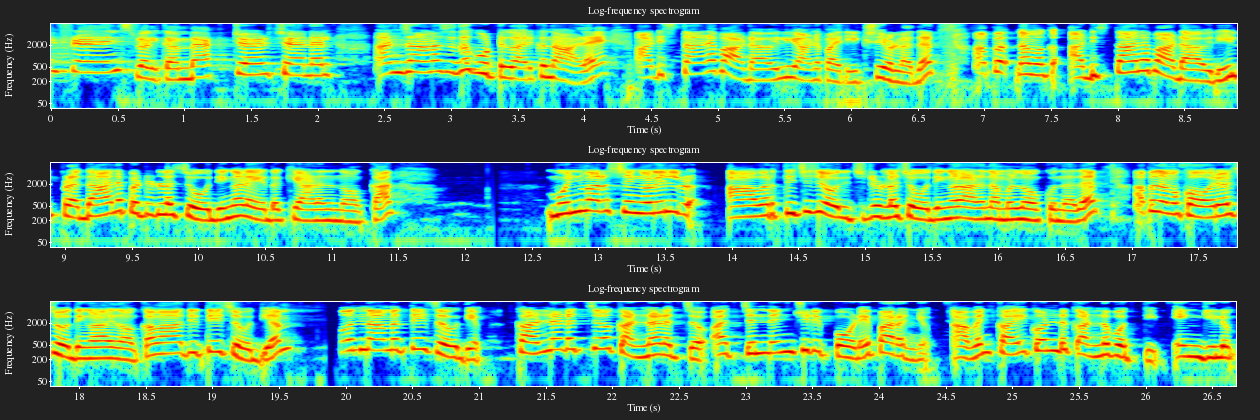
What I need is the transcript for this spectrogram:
Hi friends welcome back to our channel അഞ്ചാം ക്ലാസ്സിലെ കൂട്ടുകാർക്ക് നാളെ അടിസ്ഥാന പാഠാവലിയാണ് പരീക്ഷയുള്ളത്. അപ്പോൾ നമുക്ക് അടിസ്ഥാന പാഠാവലിയിൽ പ്രധാനപ്പെട്ടിട്ടുള്ള ചോദ്യങ്ങൾ ഏതൊക്കെയാണെന്ന് നോക്കാം. മുൻ വർഷങ്ങളിൽ ആവർത്തിച്ച് ചോദിച്ചിട്ടുള്ള ചോദ്യങ്ങളാണ് നമ്മൾ നോക്കുന്നത്. അപ്പോൾ നമുക്ക് ഓരോ ചോദ്യങ്ങളായി നോക്കാം. ആദ്യത്തെ ചോദ്യം ഒന്നാമത്തെ ചോദ്യം. കണ്ണടച്ചോ കണ്ണടച്ചോ അച്ഛൻ നെഞ്ചിടിപ്പോടെ പറഞ്ഞു. അവൻ കൈകൊണ്ട് കണ്ണു പൊത്തി എങ്കിലും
